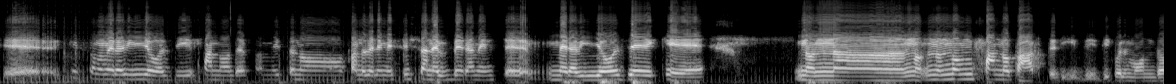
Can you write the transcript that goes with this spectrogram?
eh, che, sono meravigliosi, fanno, mettono, fanno, delle messe in scena veramente meravigliose che non, non, non fanno parte di, di, di quel mondo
